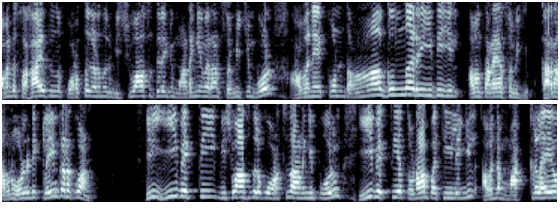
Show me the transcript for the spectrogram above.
അവന്റെ സഹായത്തിൽ നിന്ന് പുറത്തു കടന്ന ഒരു വിശ്വാസത്തിലേക്ക് മടങ്ങി വരാൻ ശ്രമിക്കുമ്പോൾ അവനെ കൊണ്ടാകുന്ന രീതിയിൽ അവൻ തടയാൻ ശ്രമിക്കും. കാരണം അവൻ ഓൾറെഡി ക്ലെയിം കിടക്കുവാണ്. ഇനി ഈ വ്യക്തി വിശ്വാസത്തിലൊക്കെ ഉറച്ചതാണെങ്കിൽ പോലും ഈ വ്യക്തിയെ തൊടാൻ പറ്റിയില്ലെങ്കിൽ അവന്റെ മക്കളെയോ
